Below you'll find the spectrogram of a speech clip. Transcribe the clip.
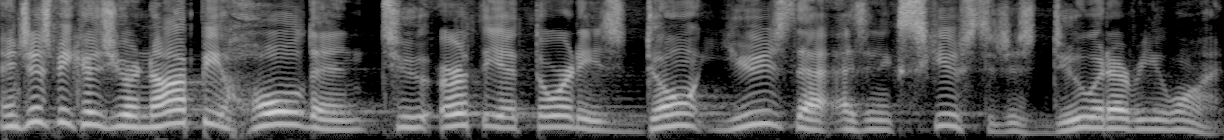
and just because you're not beholden to earthly authorities, don't use that as an excuse to just do whatever you want.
